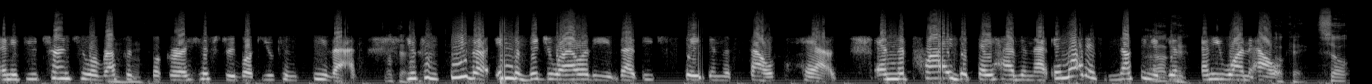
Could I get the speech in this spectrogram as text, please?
And if you turn to a reference mm-hmm. book or a history book, you can see that. Okay. You can see the individuality that each state in the South has and the pride that they have in that. And that is nothing Okay. against anyone else. Okay. So,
